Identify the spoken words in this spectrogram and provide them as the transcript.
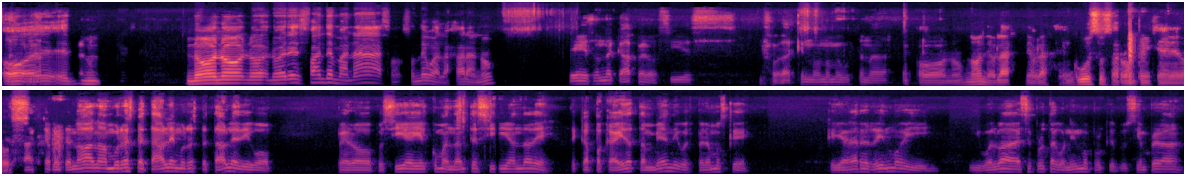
Oh, eh, no, no, no, no eres fan de Maná, son, de Guadalajara, ¿no? Sí, son de acá, pero sí es, la verdad que no, no me gusta nada. Oh, no, no, ni hablar, ni hablar. En gusto se rompen géneros. Exactamente, no, no, muy respetable, muy respetable, digo, pero pues sí, ahí el comandante sí anda de, de capa caída también, digo, esperemos que, que ya agarre ritmo y, y vuelva a ese protagonismo, porque pues siempre era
